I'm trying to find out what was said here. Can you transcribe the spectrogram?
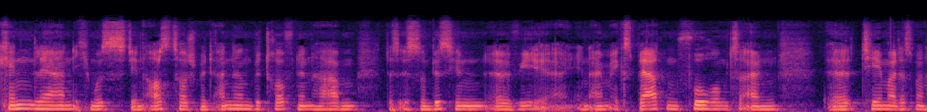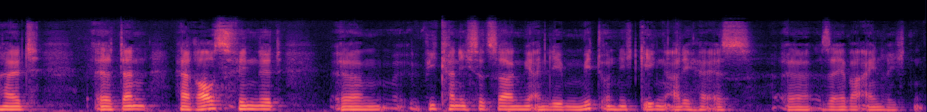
kennenlernen. Ich muss den Austausch mit anderen Betroffenen haben. Das ist so ein bisschen äh, wie in einem Expertenforum zu einem äh, Thema, dass man halt äh, dann herausfindet, wie kann ich sozusagen mir ein Leben mit und nicht gegen ADHS äh, selber einrichten.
